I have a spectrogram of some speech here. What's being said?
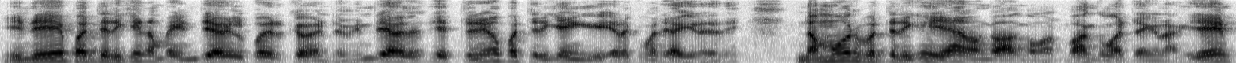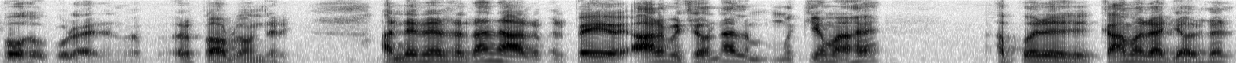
இதே பத்திரிகை நம்ம இந்தியாவில் போய் இருக்க வேண்டும். இந்தியாவிலேருந்து எத்தனையோ பத்திரிகை இங்கே இறக்குமதி ஆகிறது. நம்ம ஊர் பத்திரிகை ஏன் அவங்க வாங்க மா- வாங்க மாட்டேங்கிறாங்க? ஏன் போகக்கூடாதுன்னு ஒரு ப்ராப்ளம் வந்தது. அந்த நேரத்தில் தான் நான் ஆரம்பி பே- ஆரம்பிச்ச அதில் முக்கியமாக அப்போது காமராஜ் அவர்கள்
